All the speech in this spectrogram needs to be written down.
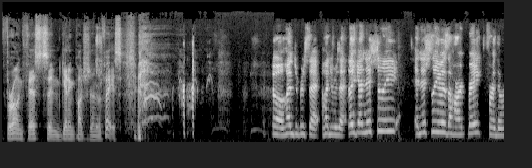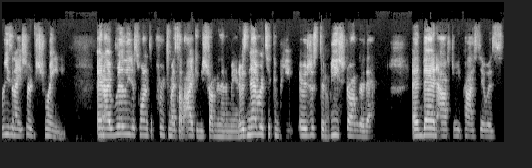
throwing fists and getting punched in the face. No, hundred percent, hundred percent. Like initially, initially it was a heartbreak for the reason I started training, and. I really just wanted to prove to myself I could be stronger than a man. It was never to compete. It was just to Yeah. be stronger than. And then after he passed, it was,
